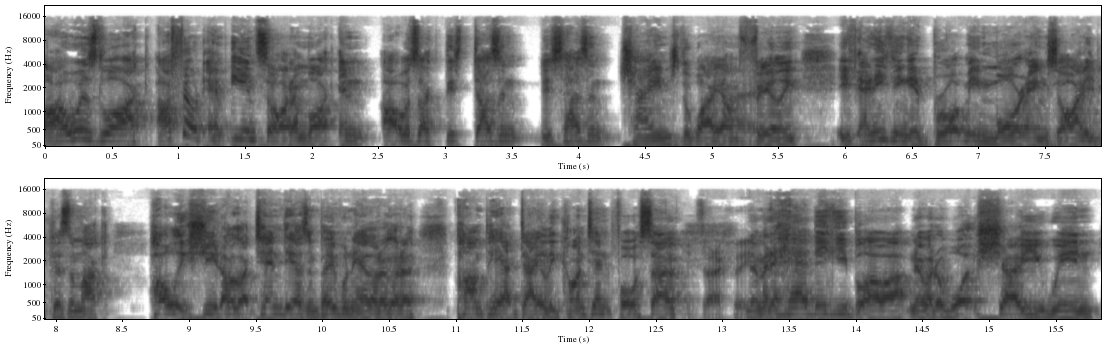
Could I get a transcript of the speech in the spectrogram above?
I was like, I felt empty inside. I'm like, and I was like, this doesn't, this hasn't changed the way I'm feeling. If anything, it brought me more anxiety because I'm like, holy shit, I've got 10,000 people now that I've got to pump out daily content for. So Exactly. no matter how big you blow up, no matter what show you win,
